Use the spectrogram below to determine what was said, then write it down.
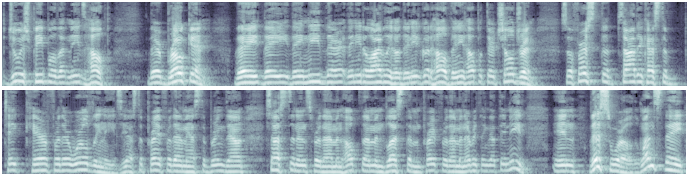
Jewish people that needs help. They're broken. They, they, they need their, they need a livelihood. They need good health. They need help with their children. So first, the tzaddik has to take care for their worldly needs. He has to pray for them. He has to bring down sustenance for them and help them and bless them and pray for them and everything that they need in this world. Once they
